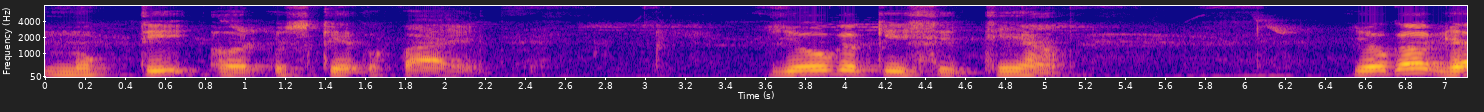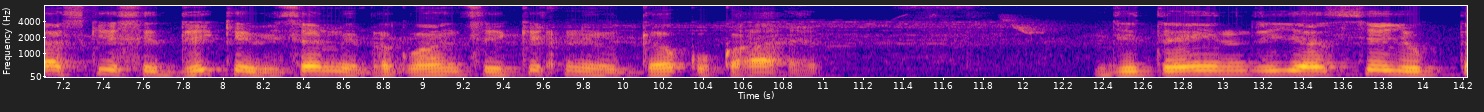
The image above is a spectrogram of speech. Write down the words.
मुक्ति और उसके उपाय। योग की सिद्धियाँ। योगाभ्यास की सिद्धि के विषय में भगवान श्री कृष्ण ने उद्धव को कहा है जितेन्द्रिय से युक्त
